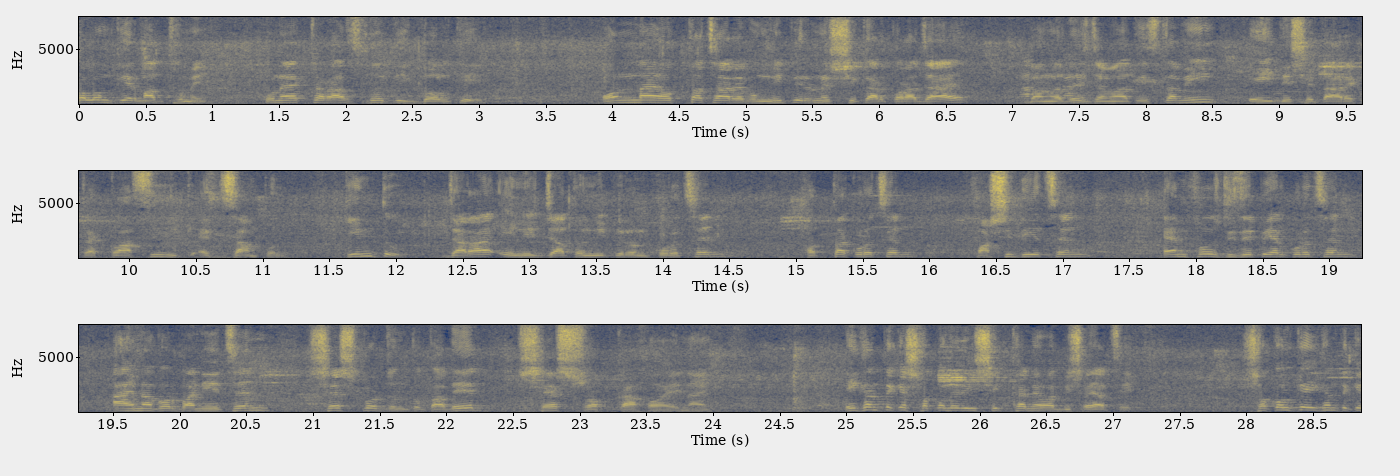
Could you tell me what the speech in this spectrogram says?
কলঙ্কের মাধ্যমে কোনো একটা রাজনৈতিক দলকে অন্যায়, অত্যাচার এবং নিপীড়নের শিকার করা যায়। বাংলাদেশ জামায়াত ইসলামী এই দেশে তার একটা ক্লাসিক এক্সাম্পল কিন্তু যারা এই নির্যাতন নিপীড়ন করেছেন, হত্যা করেছেন, ফাঁসি দিয়েছেন এনফোর্স ডিজেপিআর করেছেন আয়নাগর বানিয়েছেন, শেষ পর্যন্ত তাদের শেষ রক্ষা হয় নাই। এখান থেকে সকলের এই শিক্ষা নেওয়ার বিষয় আছে। সকলকে এখান থেকে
